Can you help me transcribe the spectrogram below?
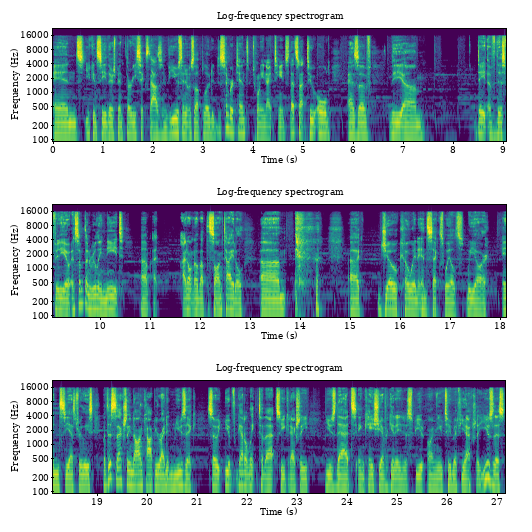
and you can see there's been 36,000 views, and it was uploaded December 10th, 2019. So that's not too old as of the um, date of this video. And something really neat, um, I, I, don't know about the song title, um, uh, Jo Cohen and Sex Whales, We Are NCS release, but this is actually non-copyrighted music. So you've got a link to that so you can actually use that in case you ever get a dispute on YouTube if you actually use this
